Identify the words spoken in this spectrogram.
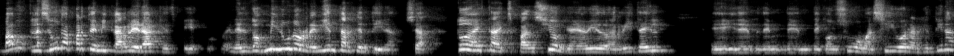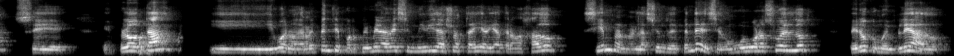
vamos, la segunda parte de mi carrera, que eh, en el 2001 revienta Argentina, o sea, toda esta expansión que había habido de retail y de, consumo masivo en Argentina se explota y bueno, de repente por primera vez en mi vida yo hasta ahí había trabajado siempre en relación de dependencia, con muy buenos sueldos, pero como empleado.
